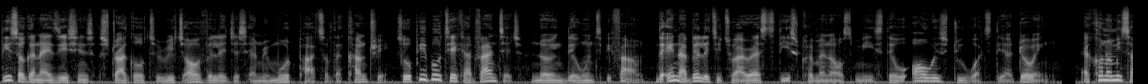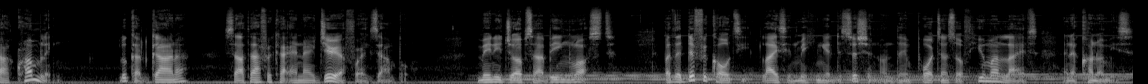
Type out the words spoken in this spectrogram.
These organizations struggle to reach all villages and remote parts of the country, so people take advantage knowing they won't be found. The inability to arrest these criminals means they will always do what they are doing. Economies are crumbling. Look at Ghana, South Africa, and Nigeria, for example. Many jobs are being lost, but the difficulty lies in making a decision on the importance of human lives and economies.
